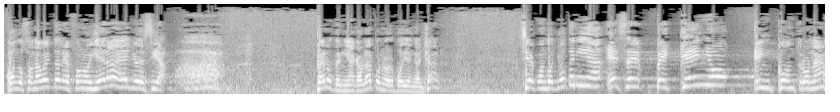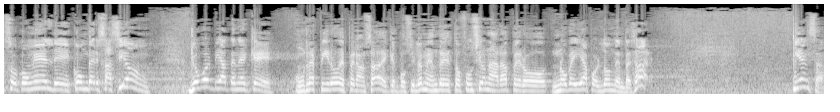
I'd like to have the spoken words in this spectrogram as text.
cuando sonaba el teléfono y era él, yo decía, ah, pero tenía que hablar porque no lo podía enganchar. O cuando yo tenía ese pequeño encontronazo con él de conversación, yo volví a tener que un respiro de esperanza de que posiblemente esto funcionara, pero no veía por dónde empezar. Piensa,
